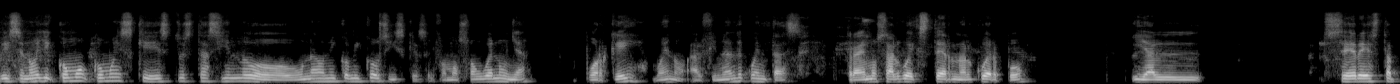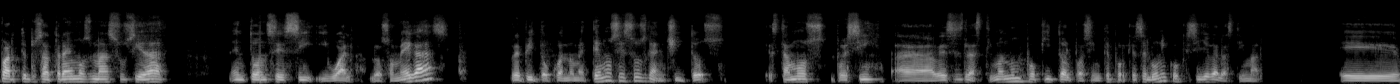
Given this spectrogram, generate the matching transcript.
dicen, oye, ¿cómo, ¿cómo es que esto está haciendo una onicomicosis, que es el famoso hongo en uña? ¿Por qué? Bueno, al final de cuentas, traemos algo externo al cuerpo y al ser esta parte, pues atraemos más suciedad. Entonces, sí, igual, los omegas, repito, cuando metemos esos ganchitos, estamos, pues sí, a veces lastimando un poquito al paciente porque es el único que sí llega a lastimar. Eh,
